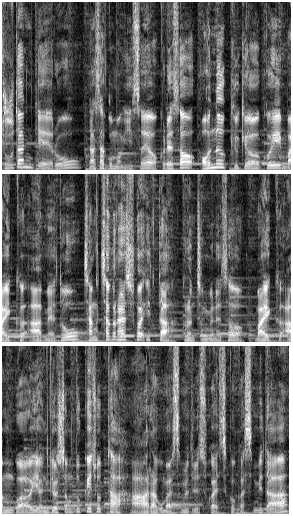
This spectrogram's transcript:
두 단계로 나사 구멍이 있어요. 그래서 어느 규격의 마이크 암에도 장착을 할 수가 있다. 그런 측면에서 마이크 암과의 연결성도 꽤 좋다라고 말씀을 드릴 수가 있을 것 같습니다.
